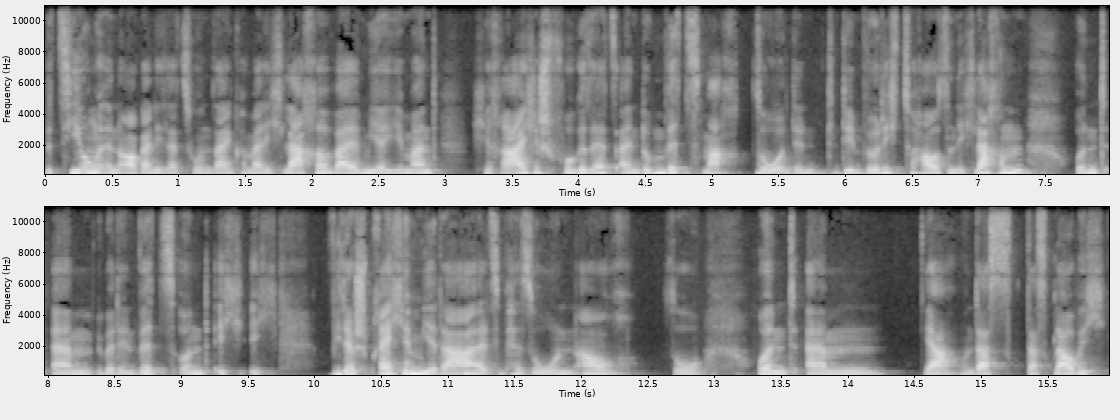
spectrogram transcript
Beziehungen in Organisationen sein können, weil ich lache, weil mir jemand hierarchisch vorgesetzt einen dummen Witz macht. So, und den, den würde ich zu Hause nicht lachen und ähm, über den Witz und ich, ich widerspreche mir da als Person auch. So. Und ähm, ja, und das, das glaube ich,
